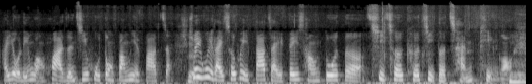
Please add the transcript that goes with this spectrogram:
还有联网化、人机互动方面发展，所以未来车会搭载非常多的汽车科技的产品哦。嗯、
